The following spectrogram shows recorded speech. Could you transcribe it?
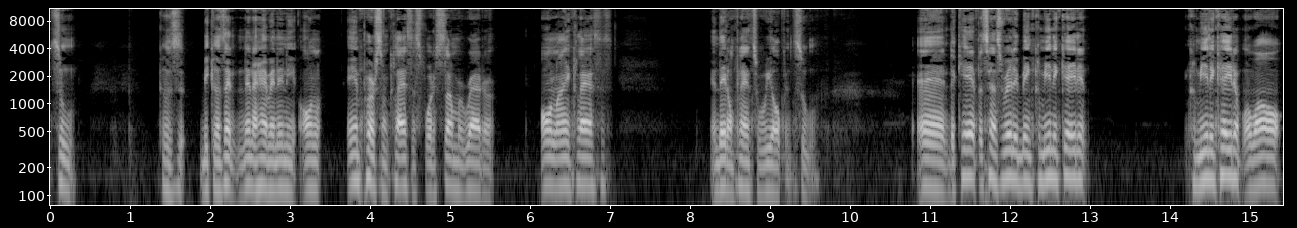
soon. Cause, because they're not having any on, in-person classes for the summer, rather online classes. And they don't plan to reopen soon. And the campus has really been communicated, communicative of all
